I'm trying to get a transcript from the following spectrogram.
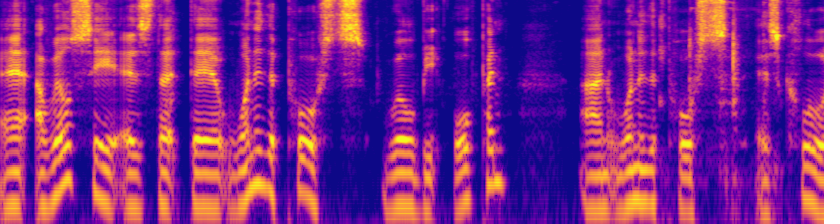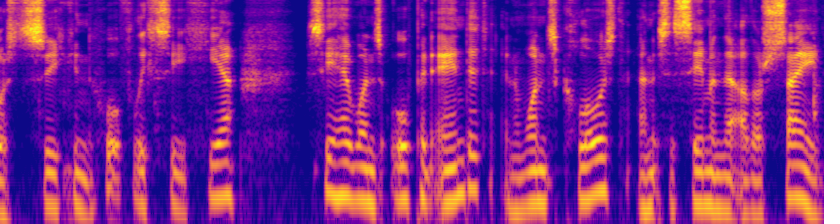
Uh, I will say is that uh, one of the posts will be open and one of the posts is closed. So you can hopefully see here, see how one's open-ended and one's closed and it's the same on the other side.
